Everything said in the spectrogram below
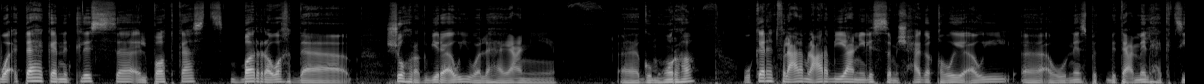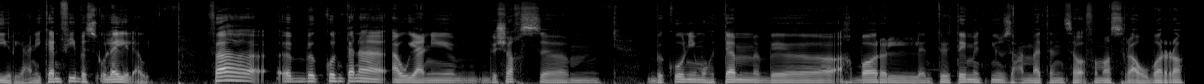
وقتها كانت لسه البودكاست بره واخدة شهرة كبيرة قوي ولها يعني جمهورها. وكانت في العالم العربي يعني لسه مش حاجة قوية قوي أو الناس بتعملها كتير يعني. كان في بس قليل قوي. فكنت أنا أو يعني بشخص بكوني مهتم بأخبار ال entertainment news عامة سواء في مصر أو بره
